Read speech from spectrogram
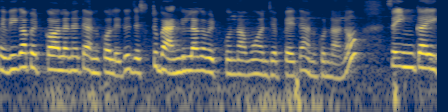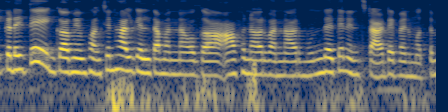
హెవీగా పెట్టుకోవాలని అయితే అనుకోలేదు. జస్ట్ బ్యాంగిల్ లాగా పెట్టుకుందాము అని చెప్పి అయితే అనుకున్నాను. సో ఇంకా ఇక్కడైతే ఇంకా మేము ఫంక్షన్ హాల్కి వెళ్తామన్న ఒక half an hour one hour ముందు అయితే నేను స్టార్ట్ అయిపోయాను. మొత్తం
